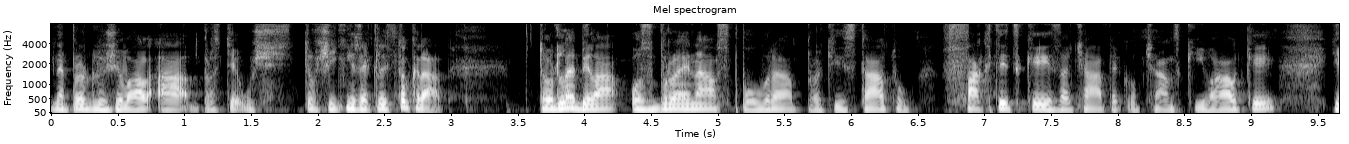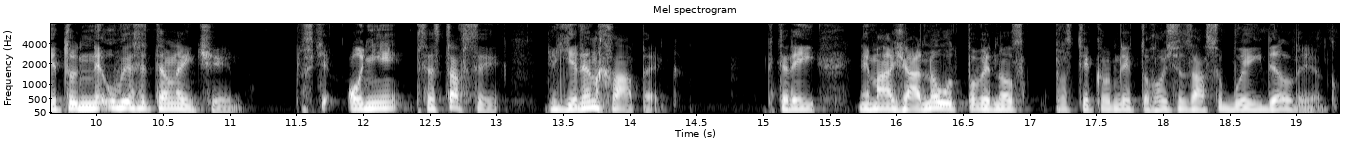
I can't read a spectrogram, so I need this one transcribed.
neprodlužoval a prostě už to všichni řekli stokrát. Tohle byla ozbrojená spoura proti státu. Fakticky začátek občanské války. Je to neuvěřitelný čin. Prostě oni, představ si, že jeden chlápek, který nemá žádnou odpovědnost, prostě kromě toho, že zásobuje jídelny, jako,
